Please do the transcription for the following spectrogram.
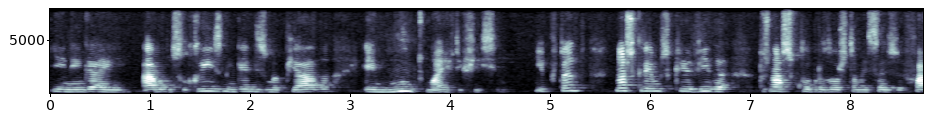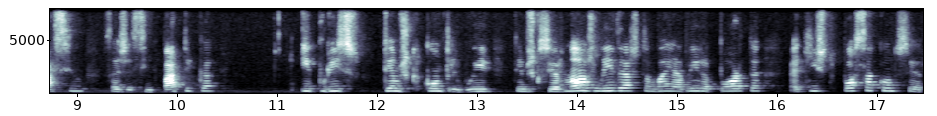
e ninguém abre um sorriso, ninguém diz uma piada, é muito mais difícil. E, portanto, nós queremos que a vida dos nossos colaboradores também seja fácil, seja simpática e, por isso, temos que contribuir, temos que ser nós líderes também a abrir a porta a que isto possa acontecer.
